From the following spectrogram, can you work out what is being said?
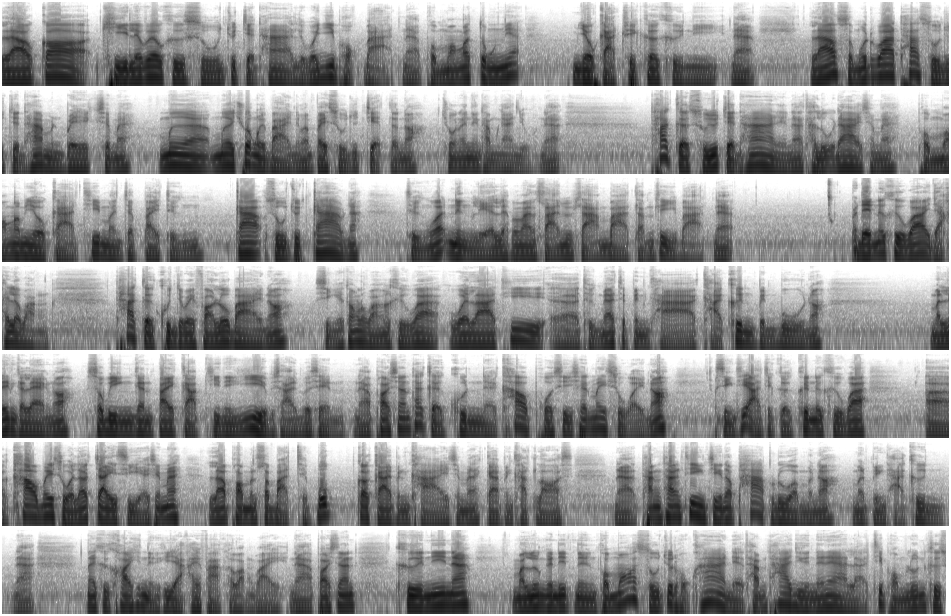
แล้วก็คีย์เลเวลคือ 0.75 หรือว่า 26 บาทนะผมมองว่าตรงเนี้ย มีโอกาสทริกเกอร์คืนนี้นะแล้วสมมุติว่าถ้า 0.75 มันเบรกใช่ไหมเมื่อเมื่อช่วงบ่ายๆเนี่ยมันไป 0.7 แล้วเนาะช่วงนั้นยังทำงานอยู่นะถ้าเกิด 0.75 เนี่ยนะทะลุได้ใช่ไหมผมมองว่ามีโอกาสที่มันจะไปถึง 9 0.9 นะถึงว่า 1 เหรียญเลยประมาณ 33 บาท 34 บาทนะประเด็นก็คือว่าอยากให้ระวัง ถ้าเกิดคุณจะไป follow buy เนาะสิ่งที่ต้องระวังก็คือว่าเวลาที่ถึงแม้จะเป็นขาขาขึ้นเป็นบูเนาะ มันเล่นกันแรงเนาะสวิงกันไปกลับทีในยี่สิบสามเปอร์เซ็นต์นะเพราะฉะนั้นถ้าเกิดคุณเนี่ยเข้าโพซิชันไม่สวยเนาะสิ่งที่อาจจะเกิดขึ้นก็คือว่าเข้าไม่สวยแล้วใจเสียใช่ไหมแล้วพอมันสะบัดเสร็จปุ๊บก็กลายเป็นขายใช่ไหมกลายเป็นคัดลอสนะทั้งทั้งที่จริงๆแล้วภาพรวมมันเนาะมันเป็นขาขึ้นนะนั่นคือข้อที่หนึ่งที่อยากให้ฝากระวังไว้นะเพราะฉะนั้นคืนนี้นะมาลุ้นกันนิดนึงผมมองว่า0.65เนี่ยทำท่ายืนแน่ๆแล้วที่ผมลุ้นคือ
